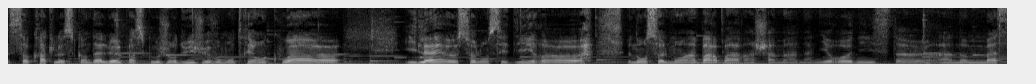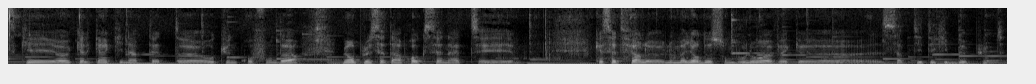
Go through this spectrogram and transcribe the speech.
Socrate le scandaleux, parce qu'aujourd'hui, je vais vous montrer en quoi il est, selon ses dires, non seulement un barbare, un chaman, un ironiste, un homme masqué, quelqu'un qui n'a peut-être aucune profondeur, mais en plus c'est un proxénète et qui essaie de faire le, le meilleur de son boulot avec euh, sa petite équipe de putes.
